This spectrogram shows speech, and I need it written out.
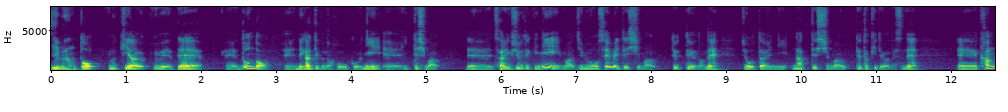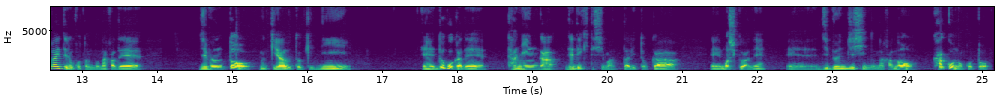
自分と向き合う上で、えどんどんネガティブな方向に行ってしまう。で最終的に、まあ、自分を責めてしまう。っていったようなね状態になってしまう。って時ではですね、えー、考えてることの中で自分と向き合う時にえどこかで他人が出てきてしまったりとか、えもしくはね、え自分自身の中の過去のこと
